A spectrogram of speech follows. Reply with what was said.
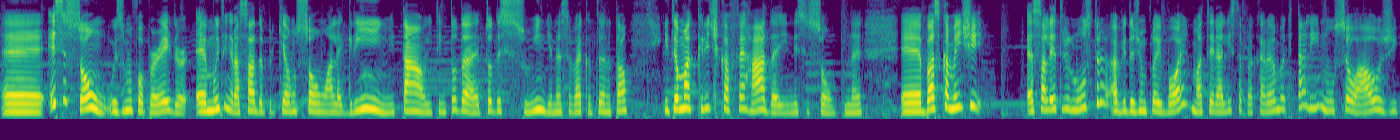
É, esse som, o Smooth Operator, é muito engraçado porque é um som alegrinho e tal, e tem toda, todo esse swing, né? Você vai cantando e tal. E tem uma crítica ferrada aí nesse som, né? É, basicamente, essa letra ilustra a vida de um playboy, materialista pra caramba, que tá ali no seu auge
